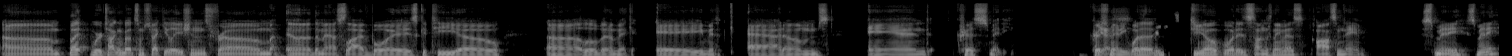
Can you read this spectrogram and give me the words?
Um, but we're talking about some speculations from uh, the Mass Live boys, Cotillo, uh, a little bit of Mick A, Mick Adams, and Chris Smitty. Chris Yes. Smitty, what a do you know what his son's name is? Awesome name. Smitty, Smitty.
